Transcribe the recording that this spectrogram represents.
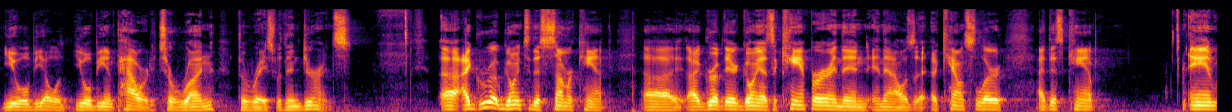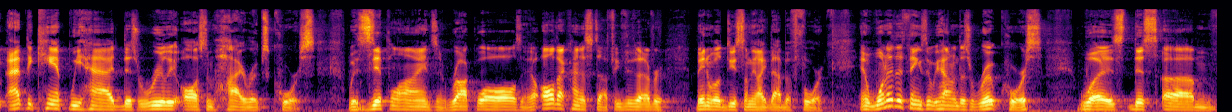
you will be able, you will be empowered to run the race with endurance. Uh, I grew up going to this summer camp uh, I grew up there going as a camper, and then and then I was a, a counselor at this camp. And at the camp, we had this really awesome high ropes course with zip lines and rock walls and all that kind of stuff. If you've ever been able to do something like that before, and one of the things that we had on this rope course was this. Um,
